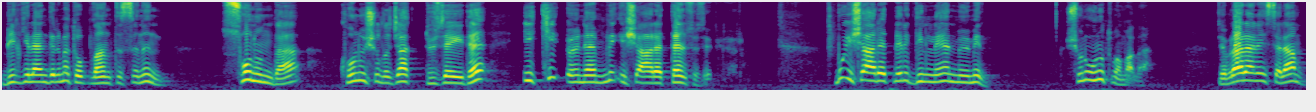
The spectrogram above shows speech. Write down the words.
bilgilendirme toplantısının sonunda konuşulacak düzeyde iki önemli işaretten söz ediliyor. Bu işaretleri dinleyen mümin şunu unutmamalı. Cebrail aleyhisselam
